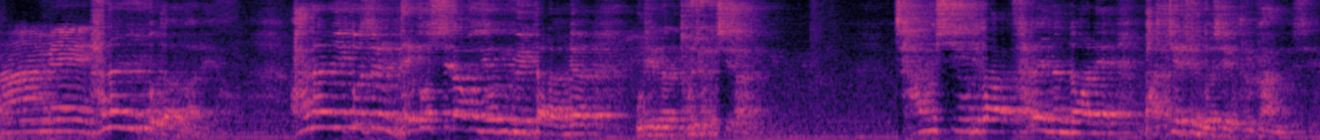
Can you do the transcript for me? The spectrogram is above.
아멘. 하나님 거단 말이에요. 하나님 것을 내 것이라고 여기고 있다면 우리는 도적질하는 거예요. 잠시 우리가 살아있는 동안에 맡겨준 것에 불과한 것이에요.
